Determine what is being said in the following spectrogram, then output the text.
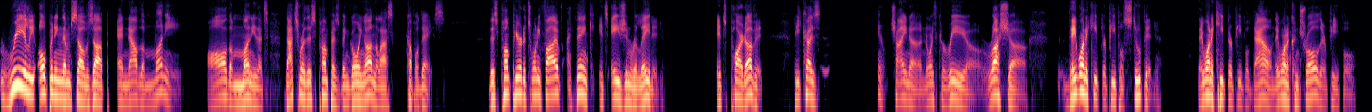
really opening themselves up and now the money all the money that's that's where this pump has been going on the last couple days this pump here to 25 i think it's asian related it's part of it because you know china north korea russia they want to keep their people stupid they want to keep their people down. They want to control their people.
